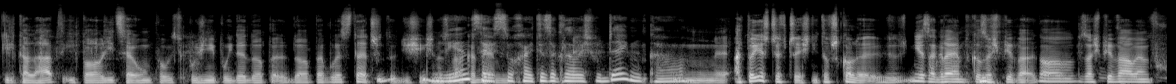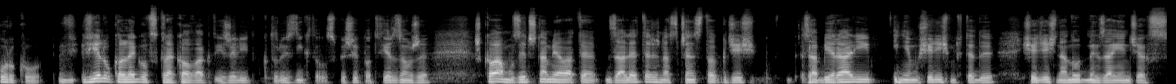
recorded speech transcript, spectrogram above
kilka lat i po liceum później pójdę do, do PWST, czy to dzisiaj się nazywa Więcej, Akademii. słuchaj, ty zagrałeś u Dejmka. Mm, A to jeszcze wcześniej, to w szkole. Nie zagrałem, tylko zaśpiewałem. No, zaśpiewałem w chórku. Wielu kolegów z Krakowa, jeżeli któryś z nich to usłyszy, potwierdzą, że szkoła muzyczna miała tę zaletę, że nas często gdzieś zabierali i nie musieliśmy wtedy siedzieć na nudnych zajęciach z,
